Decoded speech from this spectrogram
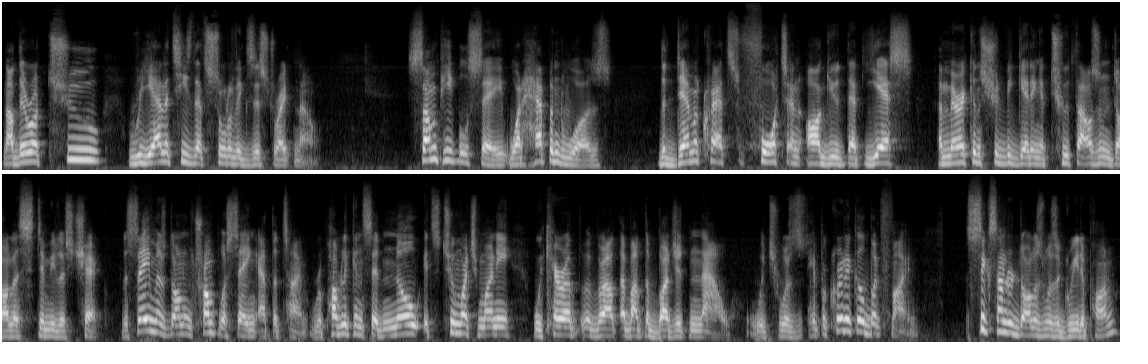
Now, there are two realities that sort of exist right now. Some people say what happened was the Democrats fought and argued that yes, Americans should be getting a $2,000 stimulus check. The same as Donald Trump was saying at the time. Republicans said, no, it's too much money. We care about, about the budget now, which was hypocritical, but fine. $600 was agreed upon.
